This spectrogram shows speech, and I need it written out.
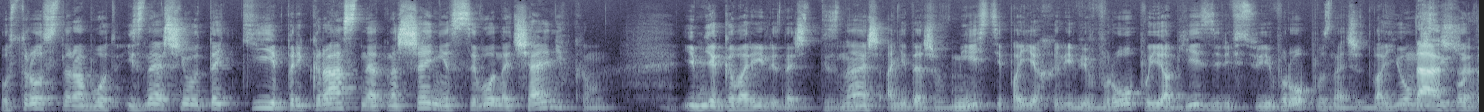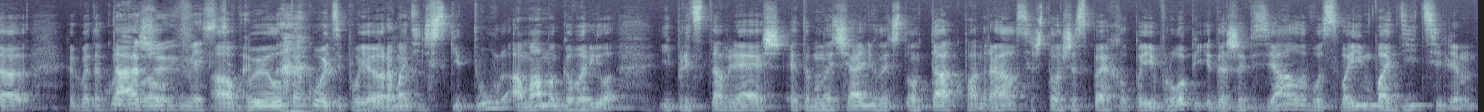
устроился на работу, и знаешь, у него такие прекрасные отношения с его начальником, и мне говорили, значит, ты знаешь, они даже вместе поехали в Европу и объездили всю Европу, значит, вдвоем. Даже. Типа, да, как бы такой даже был, вместе. А, был такой, типа, романтический тур, а мама говорила, и представляешь, этому начальнику, значит, он так понравился, что он сейчас поехал по Европе и даже взял его своим водителем,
